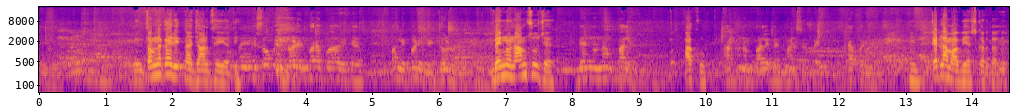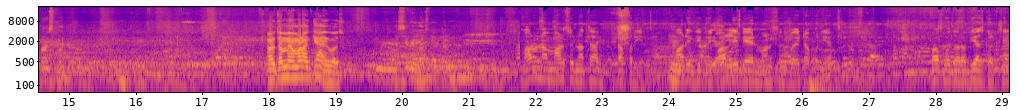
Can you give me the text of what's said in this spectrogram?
થઈ ગયું. તમને કઈ રીતના જાણ થઈ હતી? એ છોકરી દોડીને બરફ આવી કે પાલી પડી ગઈ ધોળો બેનનું નામ શું છે? બેનનું નામ પાલી. આખું? આખું નામ પાલીબેન માણસભાઈ ઠાપરિયા. કેટલામાં અભ્યાસ કરતા હતા? પાંચમાં હવે તમે હમણાં ક્યાં આવ્યા છો? અમે સિવિલ હોસ્પિટલ મારું નામ માણસુરનાથ ટાપરિયા મારી દીકરી પાલીબેન બેન માણસુરભાઈ ટાપરિયા બાપોદર અભ્યાસ કરતી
